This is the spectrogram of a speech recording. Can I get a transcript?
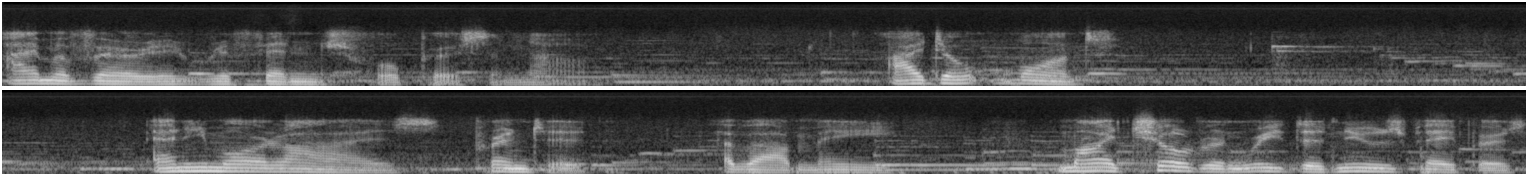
I'm a very revengeful person now. I don't want any more lies printed about me. My children read the newspapers.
